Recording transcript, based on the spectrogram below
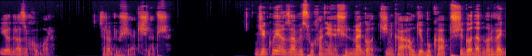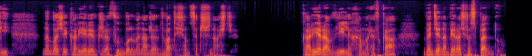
I od razu humor. Zrobił się jakiś lepszy. Dziękuję za wysłuchanie siódmego odcinka audiobooka Przygoda w Norwegii na bazie kariery w grze Football Manager 2013. Kariera w Lillehammer FK będzie nabierać rozpędu,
